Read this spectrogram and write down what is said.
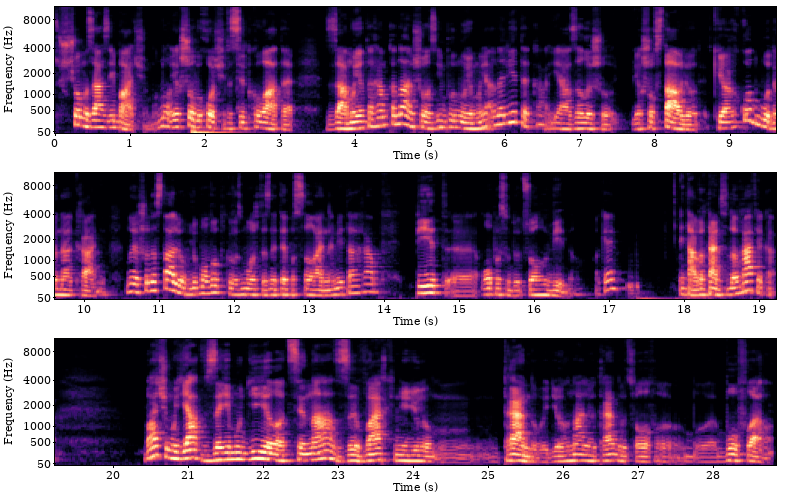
Що ми зараз і бачимо. Ну, якщо ви хочете слідкувати за моїм телеграм-каналом, що вас імпонує моя аналітика, я залишу якщо вставлю QR-код буде на екрані. Ну, якщо не ставлю, в будь-якому випадку ви зможете знайти посилання на мій телеграм під е, описом до цього відео. Окей? І так, вертаємося до графіка. Бачимо, як взаємодіяла ціна з верхньою трендовою, діагональною трендовою цього буфлего.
